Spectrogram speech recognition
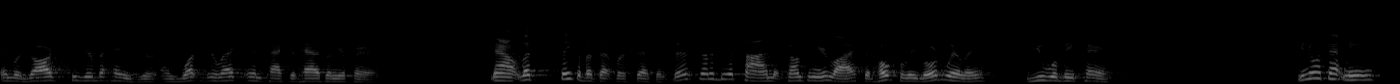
in regards to your behavior and what direct impact it has on your parents. Now, let's think about that for a second. There's going to be a time that comes in your life that hopefully, Lord willing, you will be parents. You know what that means?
